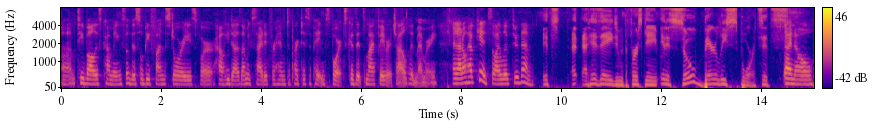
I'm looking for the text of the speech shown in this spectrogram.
um, T-ball is coming so this will be fun stories for how he does I'm excited for him to participate in sports because it's my favorite childhood memory and I don't have kids so I live through them It's at, at his age and with the first game, it is so barely sports. It's I know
